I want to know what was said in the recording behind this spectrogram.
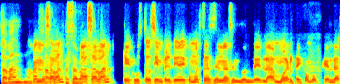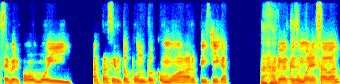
Saban, ¿no? Ah, no, Saban. A Saban. A Saban, que justo siempre tiene como estas escenas en donde la muerte como que le hace ver como muy hasta cierto punto como artística. Ajá. Porque ves que se muere Saban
